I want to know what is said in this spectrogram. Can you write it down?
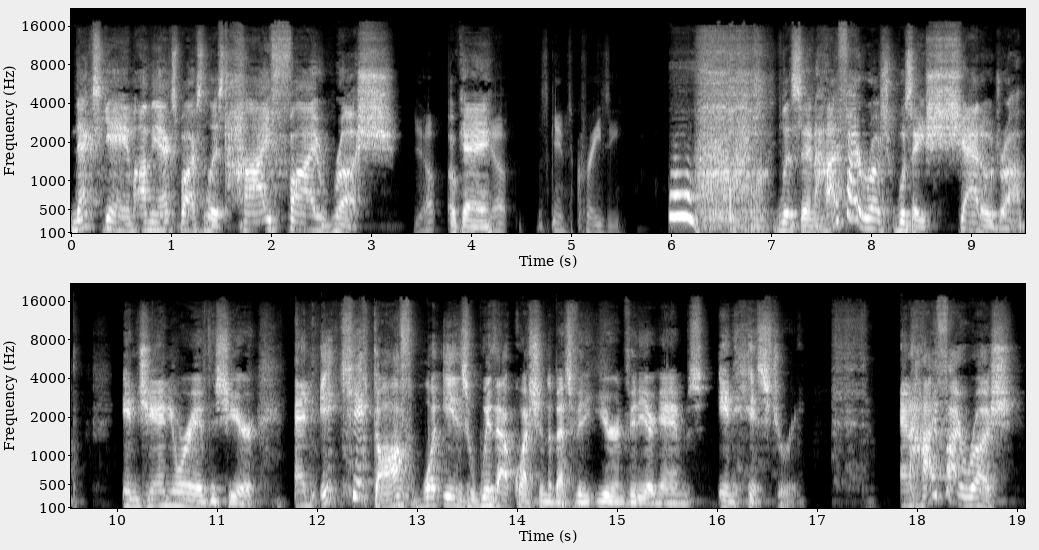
next game on the Xbox list, Hi-Fi Rush. Yep. Okay. Yep. This game's crazy. Listen, Hi-Fi Rush was a shadow drop in January of this year, and it kicked off what is without question the best vid- year in video games in history. And Hi-Fi Rush,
